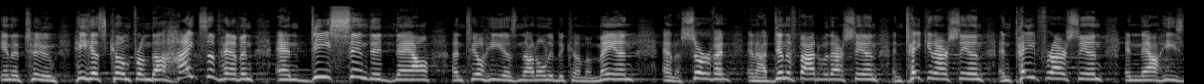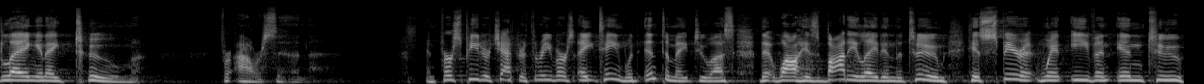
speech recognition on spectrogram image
in a tomb. He has come from the heights of heaven and descended now until he has not only become a man and a servant and identified with our sin and taken our sin and paid for our sin, and now he's laying in a tomb for our sin. And 1 Peter chapter 3 verse 18 would intimate to us that while his body laid in the tomb, his spirit went even into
